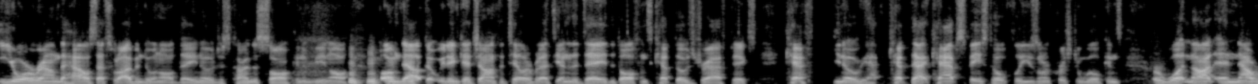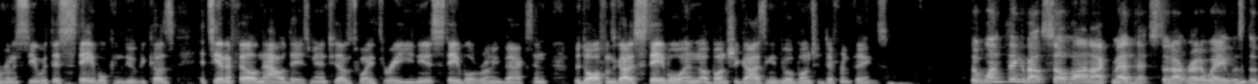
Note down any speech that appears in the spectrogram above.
Eeyore around the house. That's what I've been doing all day, you know, just kind of sulking and being all bummed out that we didn't get Jonathan Taylor. But at the end of the day, the Dolphins kept those draft picks, kept, you know, kept that cap space to hopefully use on a Christian Wilkins or whatnot. And now we're going to see what this stable can do because it's the NFL nowadays, man. 2023, you need a stable of running backs, and the Dolphins got a stable and a bunch of guys that can do a bunch of different things the one thing about Salvon Ahmed that stood out right away was the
